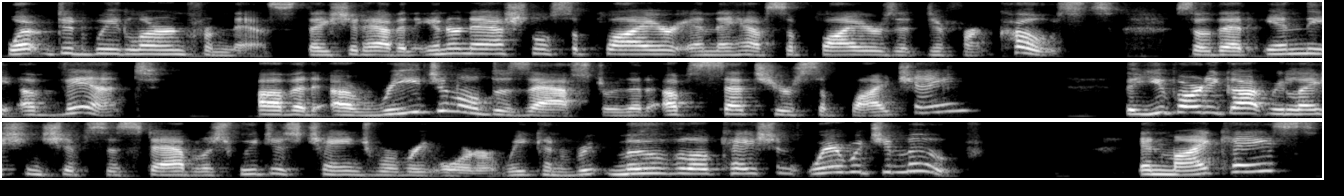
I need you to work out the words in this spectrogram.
What did we learn from this? They should have an international supplier and they have suppliers at different coasts so that in the event of a, a regional disaster that upsets your supply chain, that you've already got relationships established. We just change where we order. We can re- move location. Where would you move? In my case,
